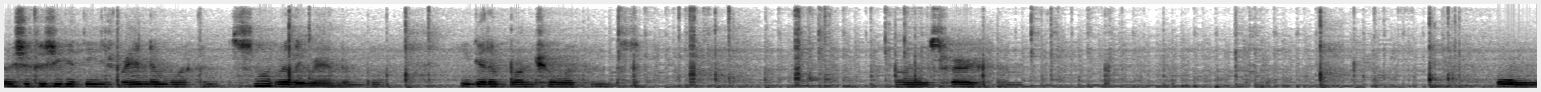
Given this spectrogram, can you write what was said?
also because you get these random weapons. It's not really random, but you get a bunch of weapons. Oh, it's very fun. Oh.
